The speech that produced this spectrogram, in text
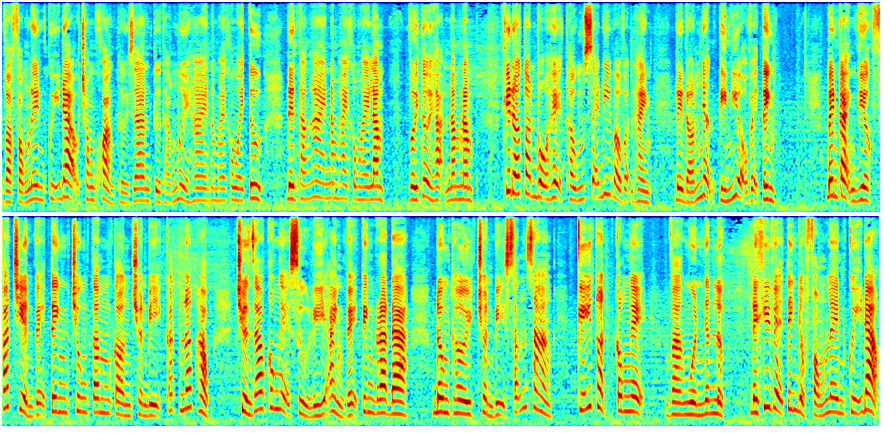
và phóng lên quỹ đạo trong khoảng thời gian từ tháng 12 12 năm 2024 đến tháng 2 năm 2025 với thời hạn 5 năm. Khi đó toàn bộ hệ thống sẽ đi vào vận hành để đón nhận tín hiệu vệ tinh. Bên cạnh việc phát triển vệ tinh, trung tâm còn chuẩn bị các lớp học, chuyển giao công nghệ xử lý ảnh vệ tinh radar, đồng thời chuẩn bị sẵn sàng kỹ thuật công nghệ và nguồn nhân lực để khi vệ tinh được phóng lên quỹ đạo,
